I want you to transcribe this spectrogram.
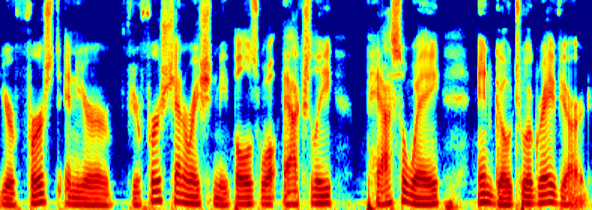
your first and your, your first generation meeples will actually pass away and go to a graveyard.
